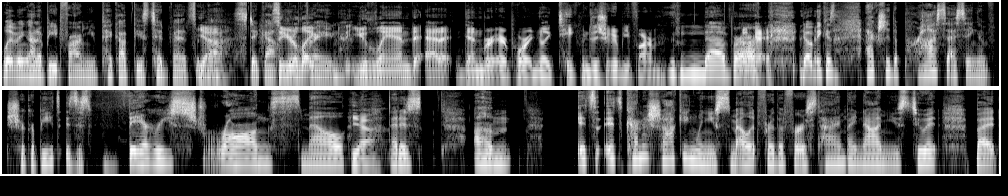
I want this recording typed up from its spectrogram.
living on a beet farm, you pick up these tidbits. And Yeah. stick out. So you're your like brain. you land at Denver airport and you're like take me to the sugar beet farm. never. Okay. No, because actually the processing of sugar beets is this very strong smell Yeah. that is um it's it's kind of shocking when you smell it for the first time. By now I'm used to it, but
